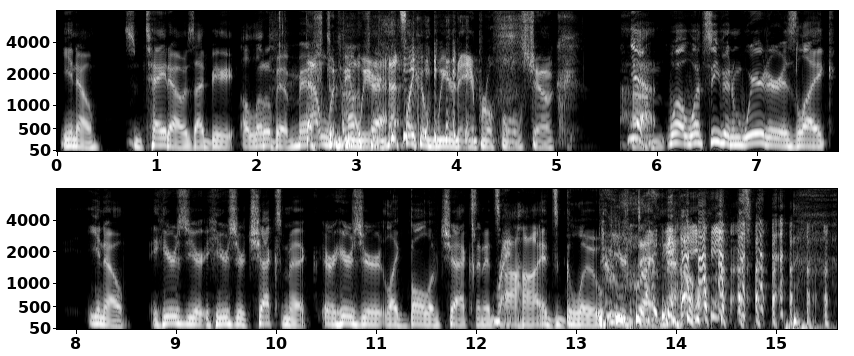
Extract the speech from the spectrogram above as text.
you know, some potatoes, I'd be a little bit miffed. that would be weird that. that's like a weird april fool's joke Yeah. Um, well, what's even weirder is like, you know, here's your here's your Chex Mix or here's your like bowl of Chex and it's Right. haha, it's glue. You're dead now.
